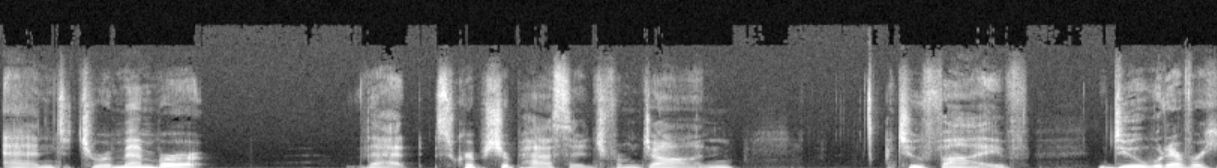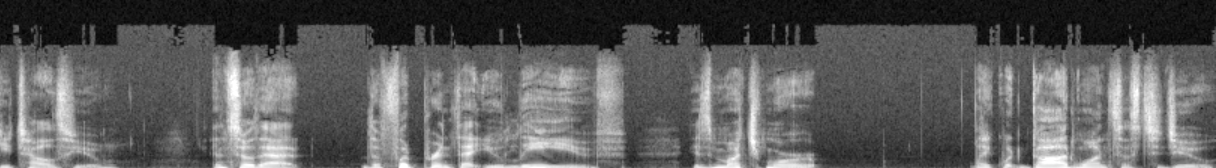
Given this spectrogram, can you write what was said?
and to remember that scripture passage from John 2 5 do whatever he tells you. And so that the footprint that you leave is much more like what God wants us to do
